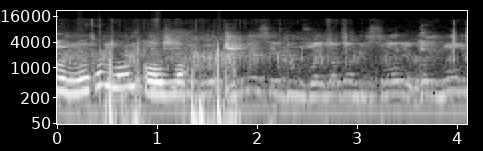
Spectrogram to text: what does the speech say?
Lan yeter lan Allah. Benim en sevdiğim uzaylılardan birisi var ya. Hadi ne olur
